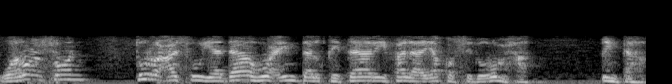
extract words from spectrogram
ورعش ترعش يداه عند القتال فلا يقصد رمحه. انتهى.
